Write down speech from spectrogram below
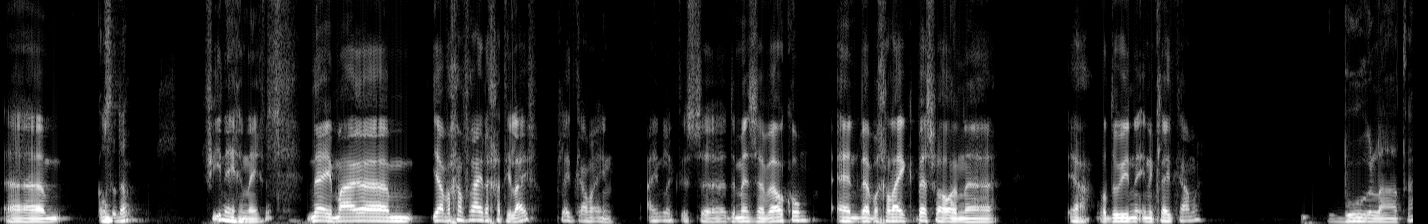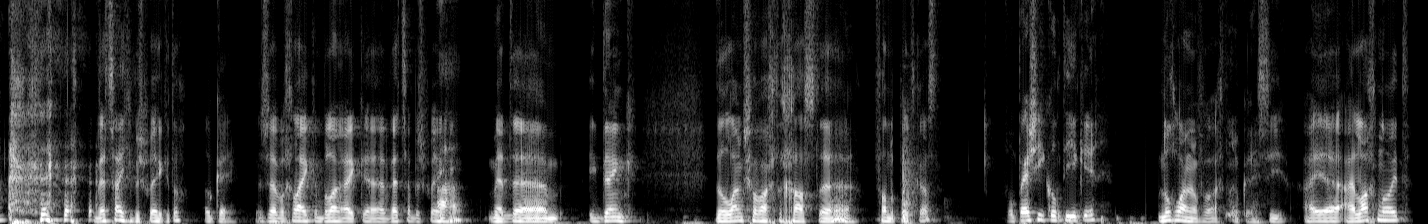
Um, Kost het dan? 4,99. Nee, maar um, ja, we gaan vrijdag gaat hij live. Kleedkamer 1. Eindelijk. Dus uh, de mensen zijn welkom. En we hebben gelijk best wel een... Ja, wat doe je in, in de kleedkamer? Boeren laten. wedstrijdje bespreken, toch? Oké. Okay. Dus we hebben gelijk een belangrijke wedstrijdbespreking. Aha. Met, uh, ik denk, de langst verwachte gast uh, van de podcast. Van Persie komt hij een keer? Nog langer verwacht. Oké. Okay. Zie. Hij, uh, hij lacht nooit.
